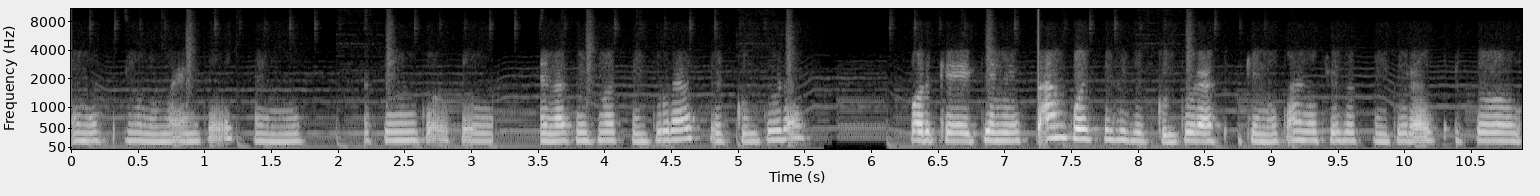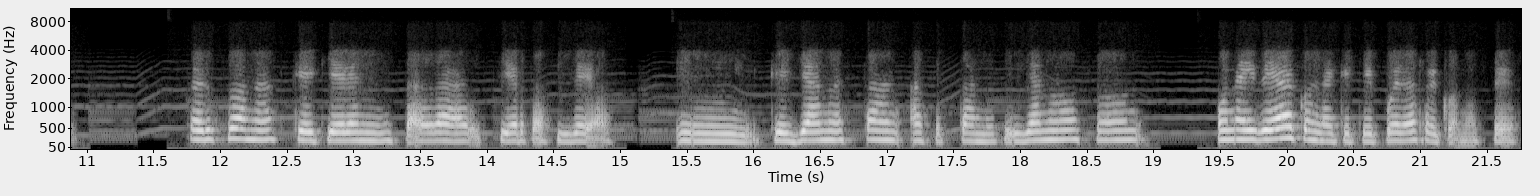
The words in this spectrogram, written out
en estos monumentos, en estos recintos o en las mismas pinturas, esculturas? porque quienes han puesto esas esculturas, quienes han hecho esas pinturas, son personas que quieren instalar ciertas ideas y que ya no están aceptando, que ya no son una idea con la que te puedas reconocer,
